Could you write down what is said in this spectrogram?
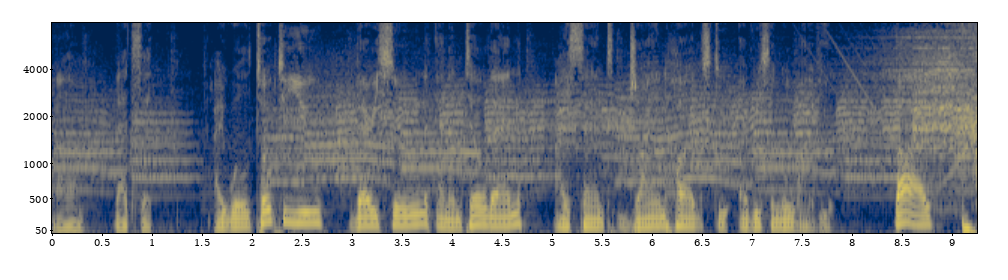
Um, that's it. I will talk to you very soon. And until then, I send giant hugs to every single one of you. Bye.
